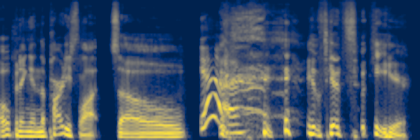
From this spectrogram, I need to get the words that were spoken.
opening in the party slot. So Yeah. let's get Suki here.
